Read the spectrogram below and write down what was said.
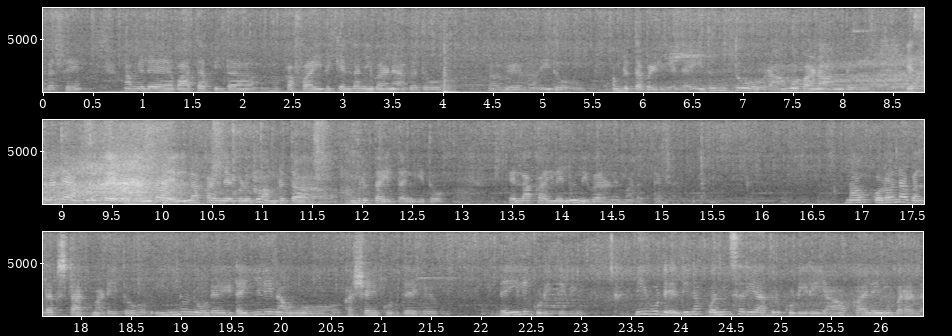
ಆಗುತ್ತೆ. ಆಮೇಲೆ ವಾತಪಿತ, ಕಫ, ಇದಕ್ಕೆಲ್ಲ ನಿವಾರಣೆ ಆಗೋದು ಇದು ಅಮೃತ ಬಳ್ಳಿಯಲ್ಲೇ ಇದಂತೂ ರಾಮಬಾಣ ಒಂದು ಹೆಸರಲ್ಲೇ ಅಮೃತ ಇರೋದ್ರಿಂದ ಎಲ್ಲ ಕಾಯಿಲೆಗಳಿಗೂ ಅಮೃತ ಅಮೃತ ಇದ್ದಂಗೆ ಇದು. ಎಲ್ಲ ಕಾಯಿಲೆನೂ ನಿವಾರಣೆ ಮಾಡುತ್ತೆ. ನಾವು ಕೊರೋನಾ ಬಂದಾಗ ಸ್ಟಾರ್ಟ್ ಮಾಡಿದ್ದು. ಇನ್ನೂ ನೋಡಿ, ಡೈಲಿ ನಾವು ಕಷಾಯ ಕುಡ್ದೆ ಡೈಲಿ ಕುಡಿತೀವಿ. ನೀವು ಡೇ, ದಿನಕ್ಕೆ ಒಂದು ಸರಿ ಆದರೂ ಕುಡೀರಿ, ಯಾವ ಕಾಯಿಲೆನೂ ಬರಲ್ಲ.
